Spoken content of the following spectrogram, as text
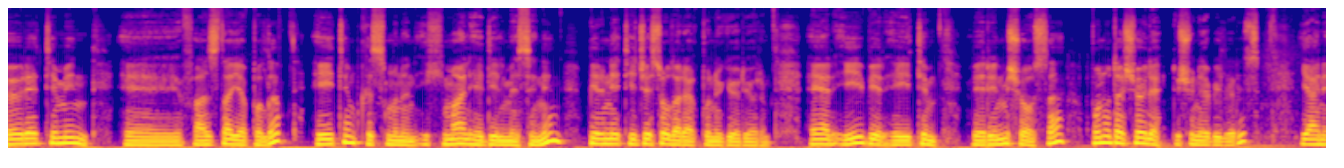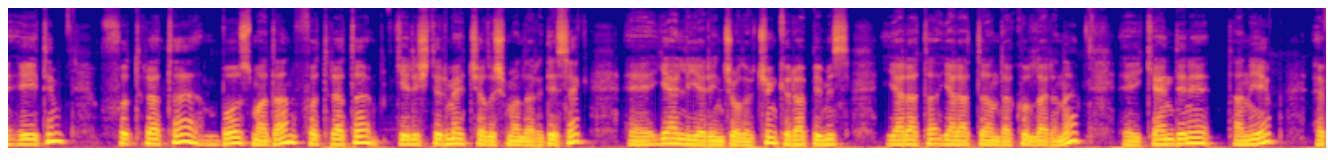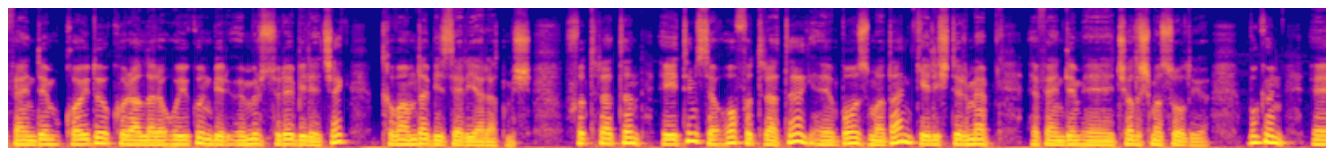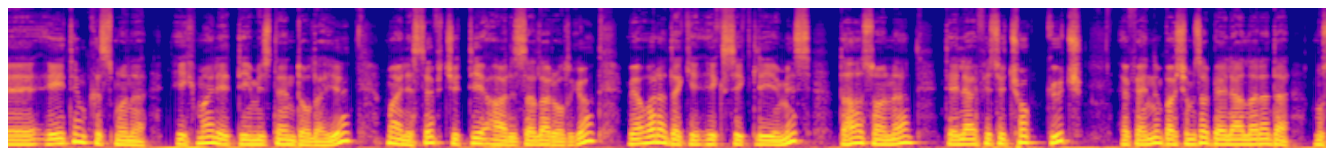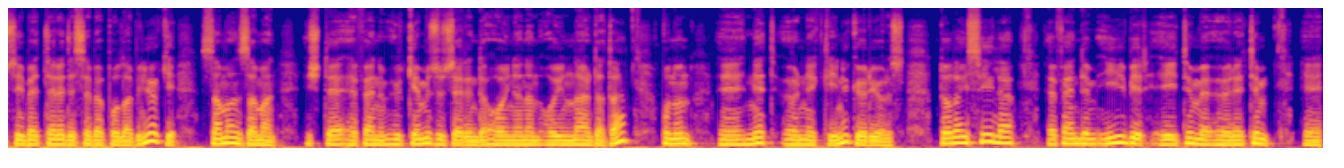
Öğretimin e, fazla yapılıp eğitim kısmının ihmal edilmesinin bir neticesi olarak bunu görüyorum. Eğer iyi bir eğitim verilmiş olsa bunu da şöyle düşünebiliriz. Yani eğitim fıtratı bozmadan fıtratı geliştirme çalışmaları desek e, yerli yerince olur. Çünkü Rabbimiz yarata, yarattığında kullarını e, kendini tanıyıp efendim koyduğu kurallara uygun bir ömür sürebilecek kıvamda bizleri yaratmış. Fıtratın eğitimse o fıtratı e, bozmadan geliştirme efendim e, çalışması oluyor. Bugün e, eğitim kısmını ihmal ettiğimizden dolayı maalesef ciddi arızalar oluyor ve oradaki eksikliğimiz daha sonra telafisi çok güç efendim başımıza belalara da musibetlere de sebep olabiliyor ki zaman zaman işte efendim ülkemiz üzerinde oynanan oyunlarda da bunun e, net örnekliğini görüyoruz. Dolayısıyla efendim iyi bir eğitim ve öğretim e,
